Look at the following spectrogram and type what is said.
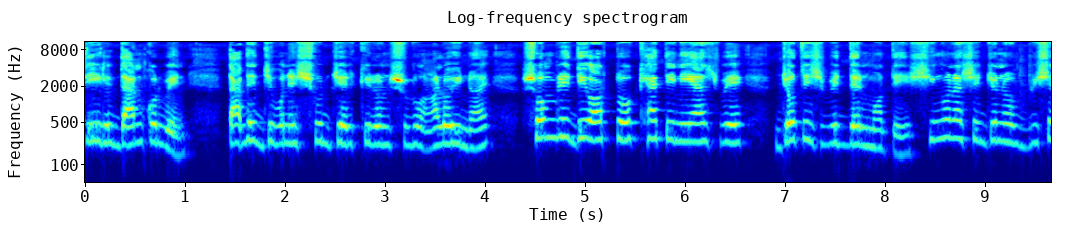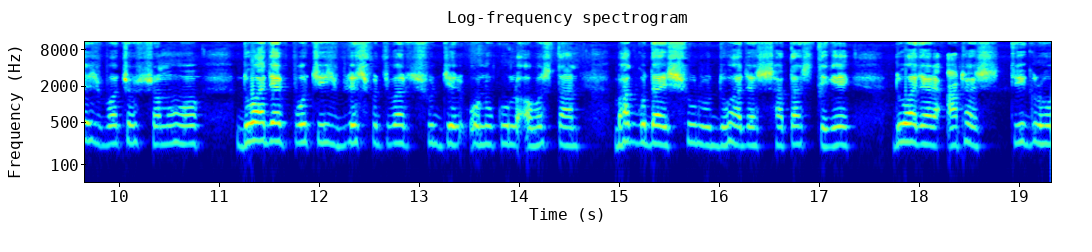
তিল দান করবেন তাদের জীবনে সূর্যের কিরণ শুধু আলোই নয়, সমৃদ্ধি, অর্থ, খ্যাতি নিয়ে আসবে জ্যোতিষবিদদের মতে। সিংহ রাশির জন্য বিশেষ বছর সমূহ দু হাজার পঁচিশ বৃহস্পতিবার সূর্যের অনুকূল অবস্থান, ভাগ্যোদয় শুরু দু হাজার সাতাশ থেকে দু হাজার আঠাশ ত্রিগ্রহ,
